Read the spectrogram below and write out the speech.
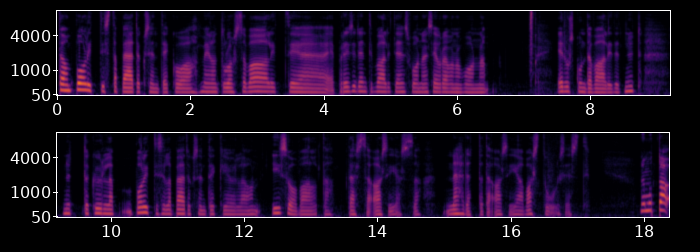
Tämä on poliittista päätöksentekoa. Meillä on tulossa vaalit, presidenttivaalit ensi vuonna ja seuraavana vuonna eduskuntavaalit. Et nyt, nyt kyllä poliittisilla päätöksentekijöillä on iso valta tässä asiassa nähdä tätä asiaa vastuullisesti. No mutta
